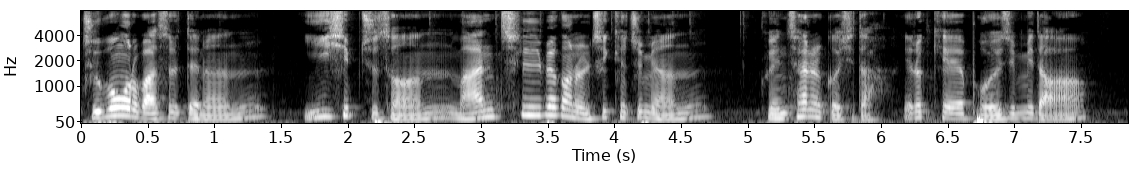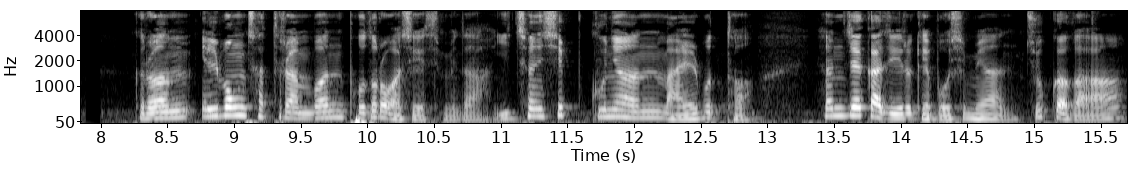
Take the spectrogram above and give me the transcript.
주봉으로 봤을 때는 20주선 1,700원을 지켜주면 괜찮을 것이다. 이렇게 보여집니다. 그럼 일봉 차트를 한번 보도록 하시겠습니다. 2019년 말부터 현재까지 이렇게 보시면 주가가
